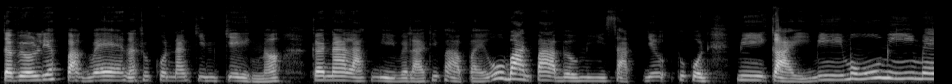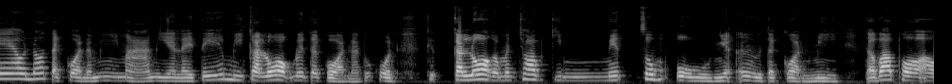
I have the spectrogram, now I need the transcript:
แต่เบลเรียกปากแว่นะทุกคนนางกินเก่งเนาะก็น่ารักดีเวลาที่พาไปโอ้บ้านป้าเบลมีสัตว์เยอะทุกคนมีไก่มีหมูมีแมวเนาะแต่ก่อนนะมีหมามีอะไรเต้มีกระรอกด้วยแต่ก่อนนะทุกคนกระรอกมันชอบกินเม็ดส้มโอเงี้ยเออแต่ก่อนมี แต่ว่าพอเอา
